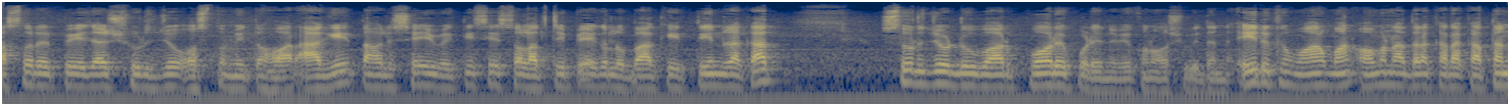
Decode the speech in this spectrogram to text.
আসরের পেয়ে যায় সূর্য অস্তমিত হওয়ার আগে, তাহলে সেই ব্যক্তি সেই সলাদটি পেয়ে গেল, বাকি তিন রাকাত সূর্য ডুবার পরে পড়ে নেবে, কোনো অসুবিধা নেই। এইরকম অমান অমান আদরা কারা কাতান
